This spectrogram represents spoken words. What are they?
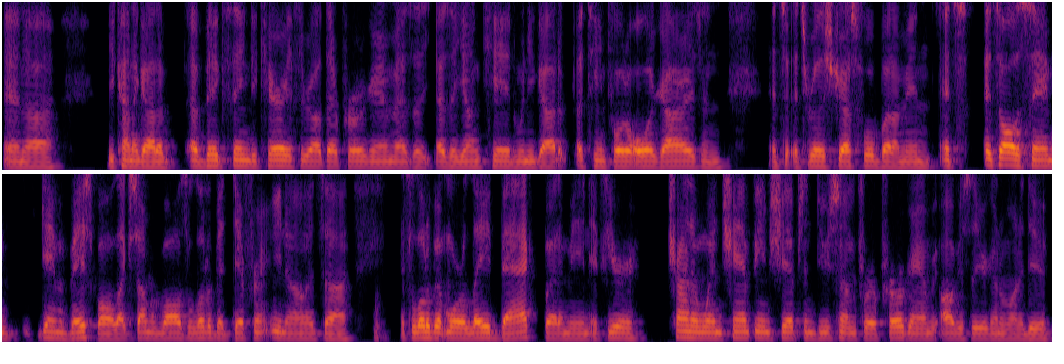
and uh, you kind of got a, a big thing to carry throughout that program as a as a young kid when you got a, a team full of older guys and it's it's really stressful. But I mean, it's it's all the same game of baseball. Like summer ball is a little bit different. You know, it's uh it's a little bit more laid back. But I mean, if you're trying to win championships and do something for a program, obviously you're going to want to do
